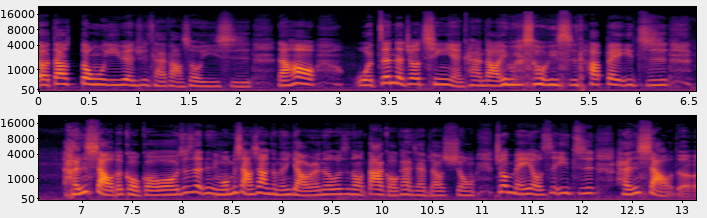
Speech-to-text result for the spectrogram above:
呃，到动物医院去采访兽医师，然后我真的就亲眼看到一位兽医师，他被一只。很小的狗狗哦，就是我们想象可能咬人的，或是那种大狗看起来比较凶，就没有是一只很小的。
